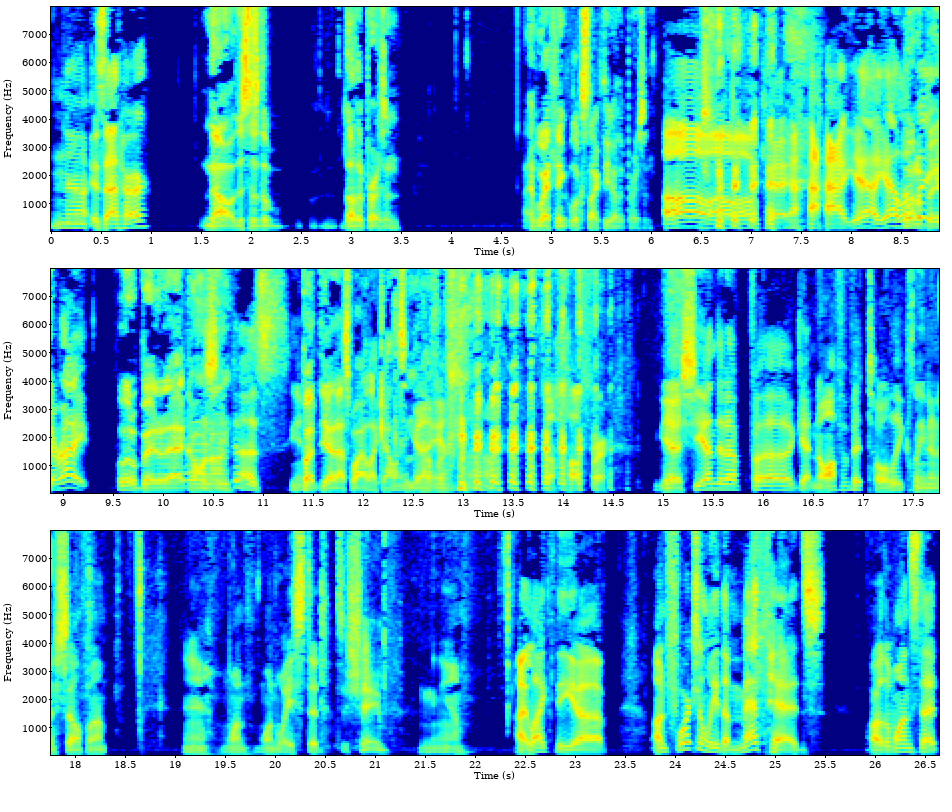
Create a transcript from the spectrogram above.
no, is that her? No, this is the other person who I think looks like the other person. Oh, oh, okay. yeah, yeah, a little, bit, You're right. A little bit of that Yeah, going she on. does. Yeah. But yeah, that's why I like Allison the Yeah, Huffer. yeah. Oh, the huffer. Yeah, she ended up uh, getting off of it, totally cleaning herself up. Yeah, one one wasted. It's a shame. Yeah, I like the. Uh, unfortunately, the meth heads are the ones that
